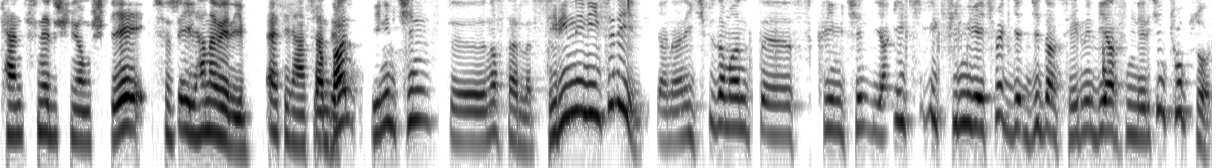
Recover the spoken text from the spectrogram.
kendisine düşünüyormuş diye sözü İlhan'a vereyim. Evet İlhan sen ya ben benim için e, nasıl derler serinin en iyisi değil. Yani hani hiçbir zaman e, Scream için ya ilk ilk filmi geçmek cidden serinin diğer filmleri için çok zor.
